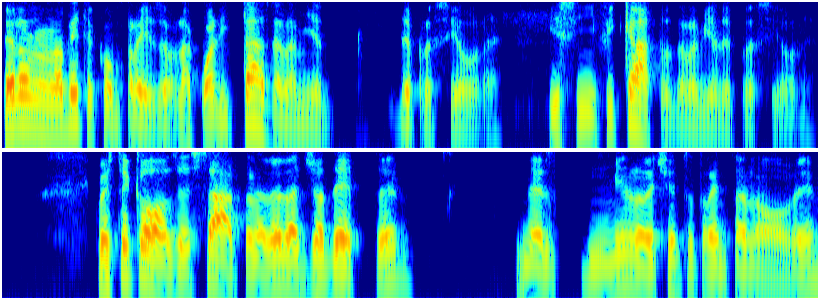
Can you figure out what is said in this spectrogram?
Però non avete compreso la qualità della mia depressione, il significato della mia depressione. Queste cose Sartre le aveva già dette nel 1939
